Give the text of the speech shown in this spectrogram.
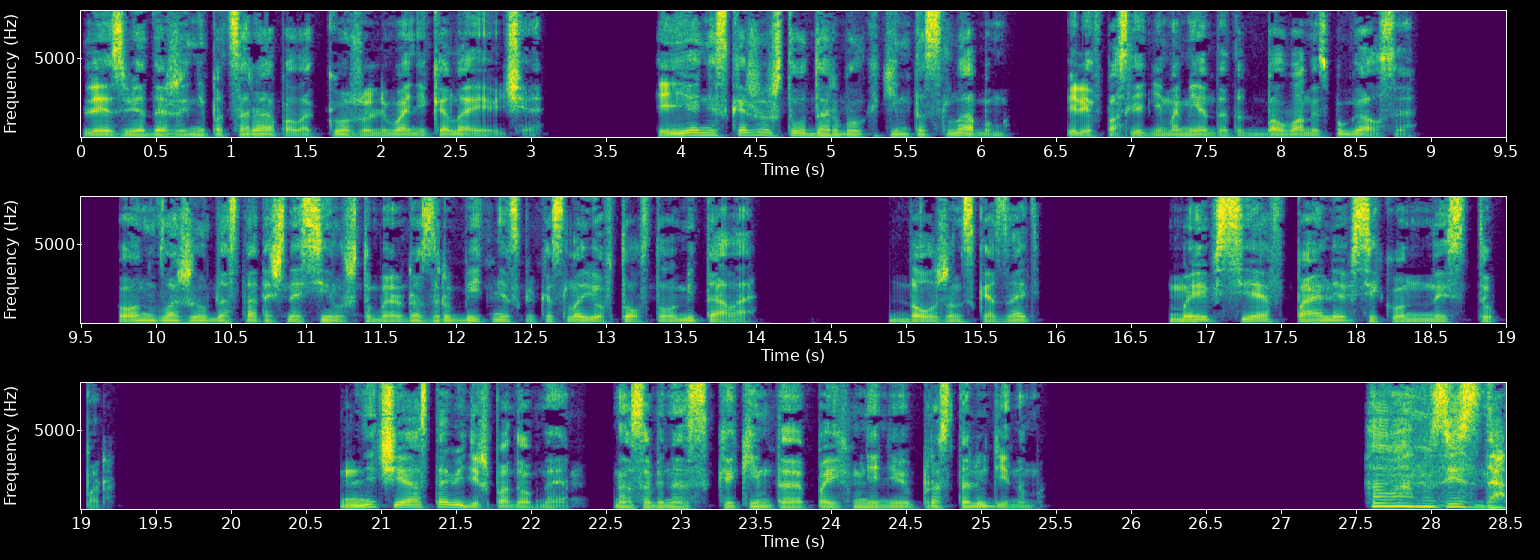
Лезвие даже не поцарапало кожу Льва Николаевича. И я не скажу, что удар был каким-то слабым, или в последний момент этот болван испугался. Он вложил достаточно сил, чтобы разрубить несколько слоев толстого металла. Должен сказать, мы все впали в секундный ступор. Не часто видишь подобное, особенно с каким-то, по их мнению, простолюдином. «Вам звезда»,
